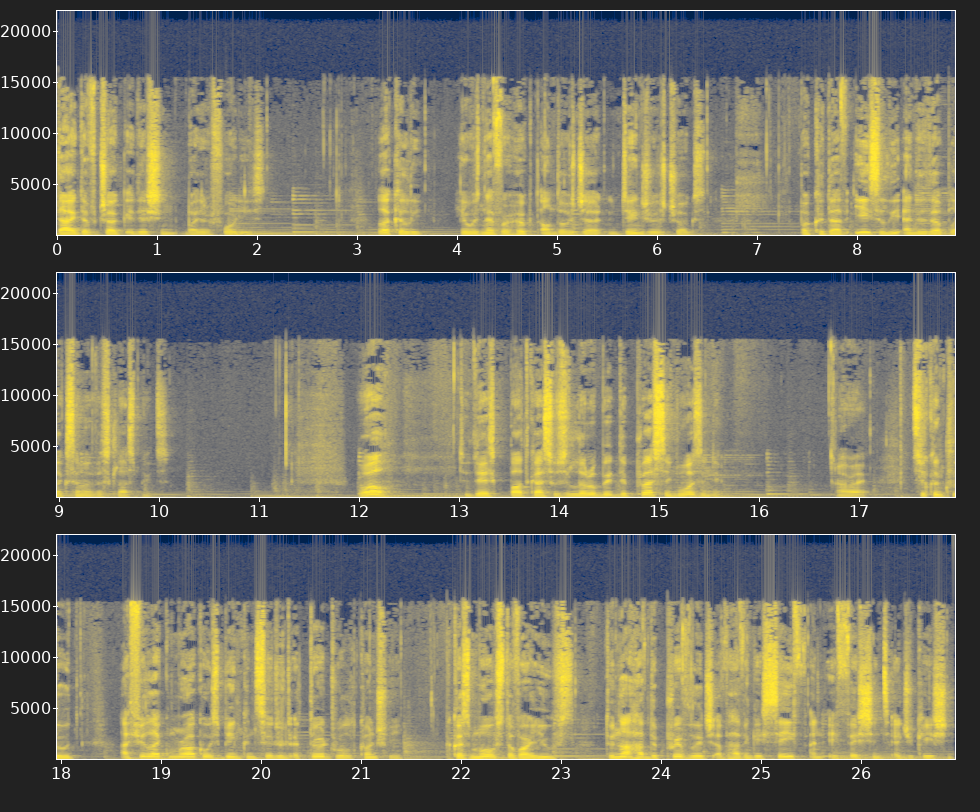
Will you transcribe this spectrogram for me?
died of drug addiction by their 40s. Luckily, he was never hooked on those dangerous drugs, but could have easily ended up like some of his classmates. Well, today's podcast was a little bit depressing, wasn't it? Alright, to conclude, I feel like Morocco is being considered a third world country because most of our youths do not have the privilege of having a safe and efficient education.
